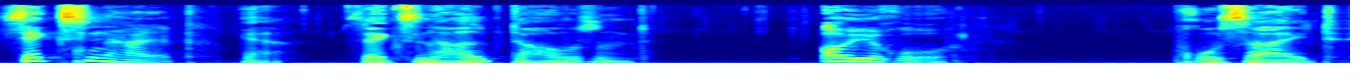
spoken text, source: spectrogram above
Sechseinhalb Ja, 6.500 Euro. pro Seite.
